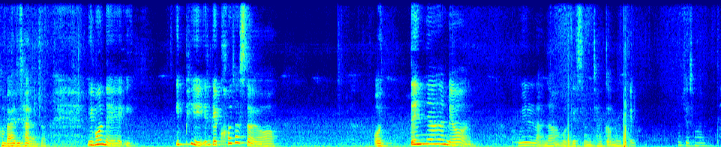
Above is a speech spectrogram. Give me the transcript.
말이 잘 안 나. 이번에 이 잎이 이렇게 커졌어요. 어 땠냐 하면 보일라나 모르겠습니다. 잠깐만. 어, 죄송합니다.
